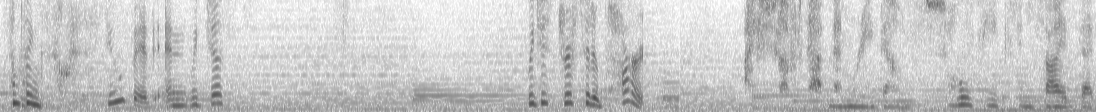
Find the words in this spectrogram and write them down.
something so stupid, and we just we just drifted apart. I shoved that memory down so deep inside that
